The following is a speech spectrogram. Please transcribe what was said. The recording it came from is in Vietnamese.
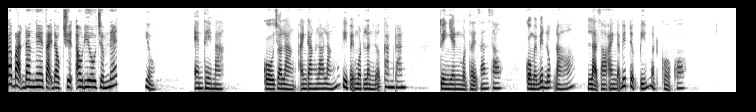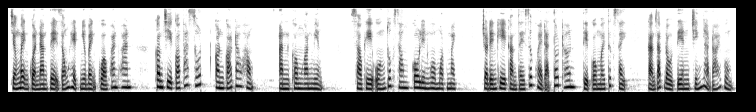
Các bạn đang nghe tại đọc chuyện audio.net Hiểu, em thề mà. Cô cho rằng anh đang lo lắng vì vậy một lần nữa cam đoan. Tuy nhiên một thời gian sau, cô mới biết lúc đó là do anh đã biết được bí mật của cô. Chứng bệnh của nam tệ giống hệt như bệnh của hoan hoan, không chỉ có phát sốt còn có đau họng, ăn không ngon miệng. Sau khi uống thuốc xong cô liền ngủ một mạch, cho đến khi cảm thấy sức khỏe đã tốt hơn thì cô mới thức dậy, cảm giác đầu tiên chính là đói bụng.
